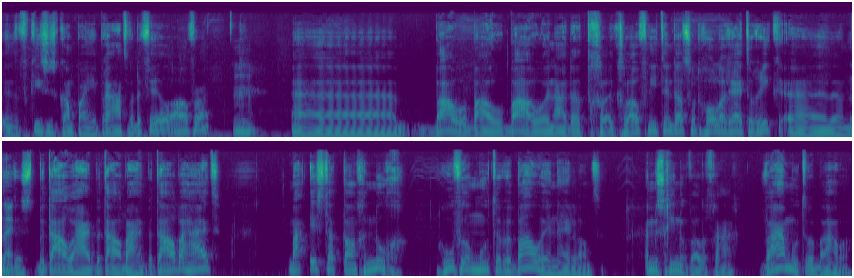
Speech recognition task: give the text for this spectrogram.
in de verkiezingscampagne praten we er veel over. Mhm. Eh, bouwen, bouwen, bouwen. Nou, dat, ik geloof niet in dat soort holle retoriek. Dan, Nee. Dus betaalbaarheid, betaalbaarheid, betaalbaarheid. Maar is dat dan genoeg? Hoeveel moeten we bouwen in Nederland? En misschien ook wel de vraag, waar moeten we bouwen?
